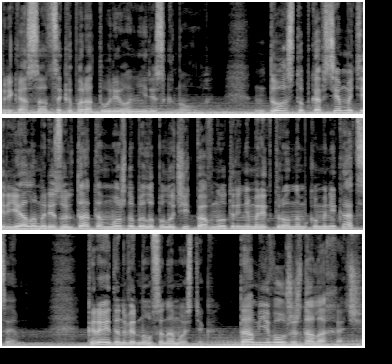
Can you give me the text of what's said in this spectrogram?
Прикасаться к аппаратуре он не рискнул. Доступ ко всем материалам и результатам можно было получить по внутренним электронным коммуникациям. Крейден вернулся на мостик. Там его уже ждала Хач.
